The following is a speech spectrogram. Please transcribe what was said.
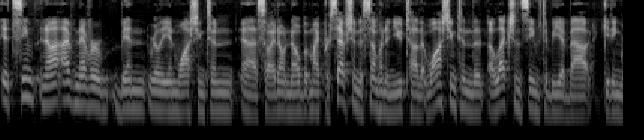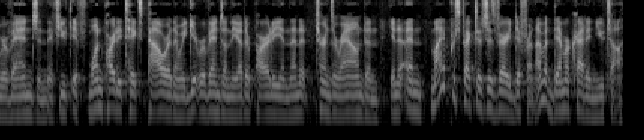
it seems. You know, I've never been really in Washington, uh, so I don't know. But my perception as someone in Utah that Washington, the election seems to be about getting revenge. And if you if one party takes power, then we get revenge on the other party, and then it turns around. And you know, and my perspective is just very different. I'm a Democrat in Utah.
